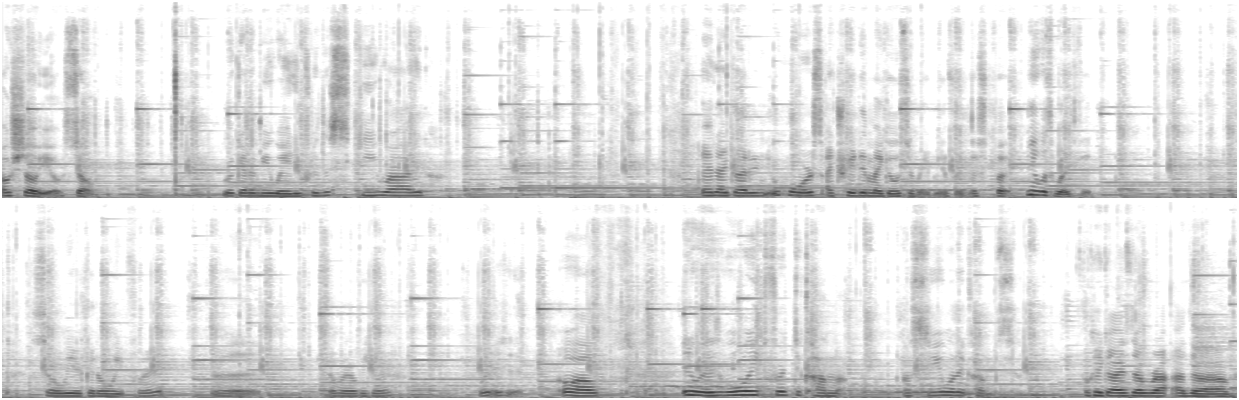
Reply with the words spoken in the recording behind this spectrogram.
I'll show you. So we're gonna be waiting for the ski ride. And I got a new horse. I traded my Ghost Arabian for this, but it was worth it. So we are gonna wait for it. Uh, somewhere over here. Where is it? Oh well. Anyways, we'll wait for it to come up. I'll see you when it comes. Okay, guys, the uh, the um,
